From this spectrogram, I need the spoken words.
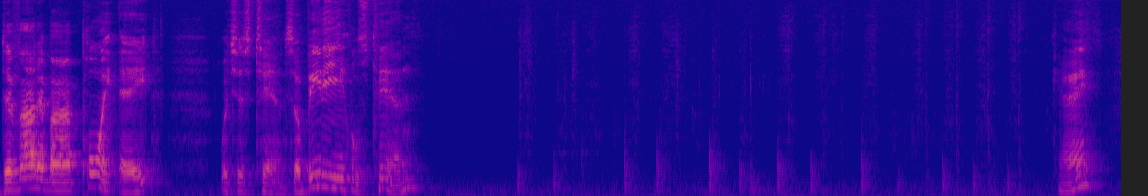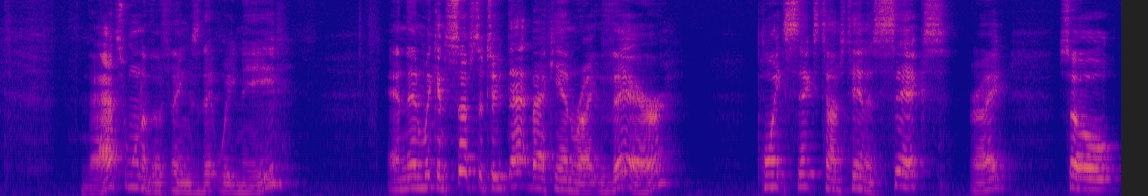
divided by 0.8, which is 10. So BD equals 10. Okay, that's one of the things that we need. And then we can substitute that back in right there. 0.6 times 10 is 6, right? So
